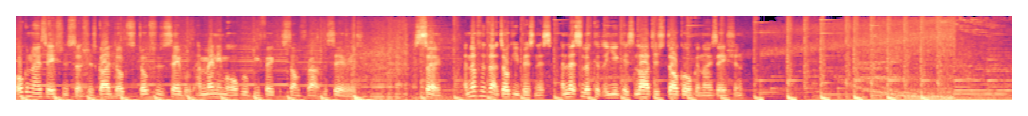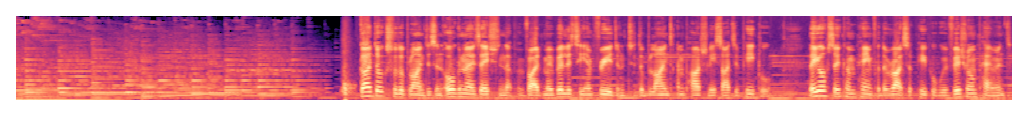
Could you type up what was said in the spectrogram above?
Organisations such as Guide Dogs, Dogs for Disabled and many more will be focused on throughout the series. So, enough of that doggy business and let's look at the UK's largest dog organisation. Guide Dogs for the Blind is an organisation that provides mobility and freedom to the blind and partially sighted people. They also campaign for the rights of people with visual impairment,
